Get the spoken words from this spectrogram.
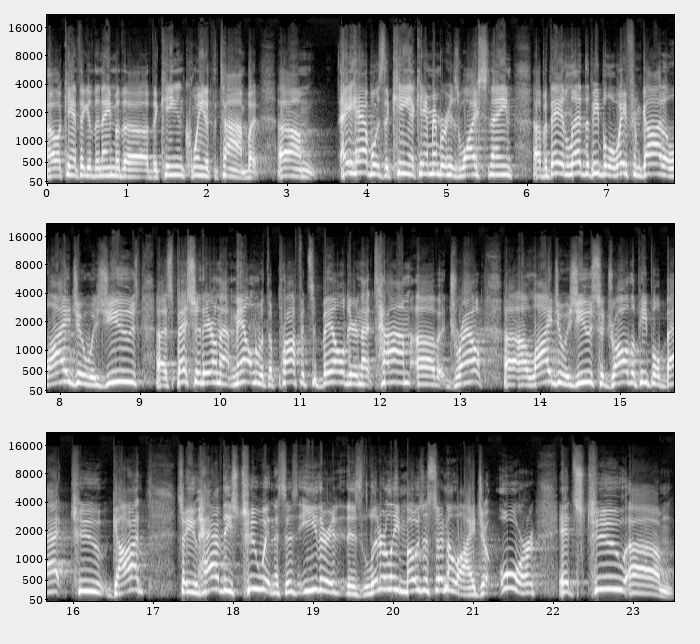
Oh, I can't think of the name of the, of the king and queen at the time, but um, Ahab was the king. I can't remember his wife's name, uh, but they had led the people away from God. Elijah was used, uh, especially there on that mountain with the prophets of Baal during that time of drought. Uh, Elijah was used to draw the people back to God. So you have these two witnesses. Either it is literally Moses and Elijah, or it's two. Um,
